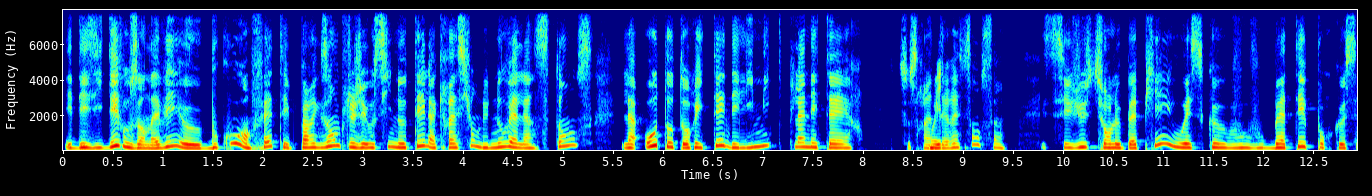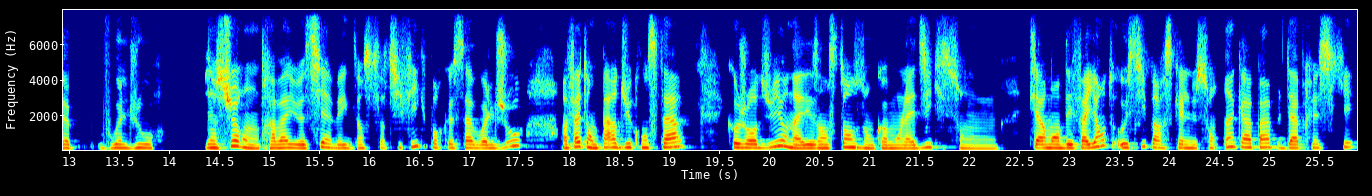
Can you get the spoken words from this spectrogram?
et des idées. Vous en avez euh, beaucoup en fait. Et par exemple, j'ai aussi noté la création d'une nouvelle instance, la haute autorité des limites planétaires. Ce serait intéressant ça. C'est juste sur le papier ou est-ce que vous vous battez pour que ça voit le jour? Bien sûr, on travaille aussi avec des scientifiques pour que ça voit le jour. En fait, on part du constat qu'aujourd'hui, on a des instances, comme on l'a dit, qui sont clairement défaillantes, aussi parce qu'elles ne sont incapables d'apprécier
